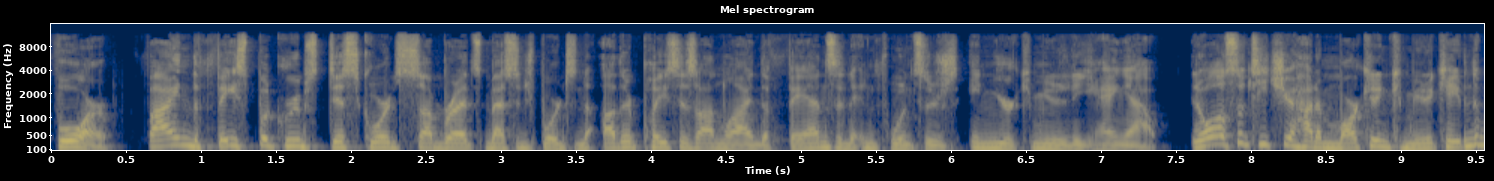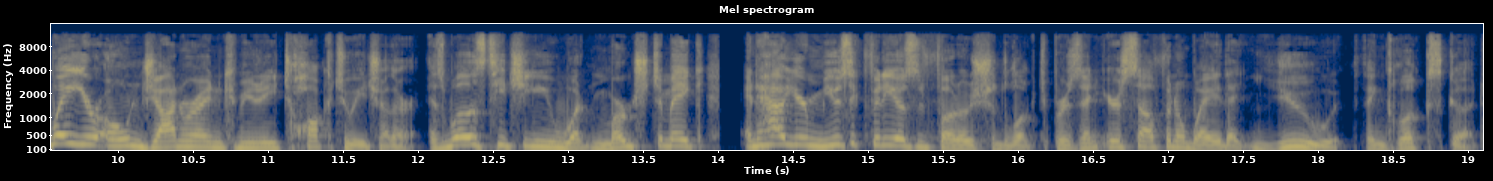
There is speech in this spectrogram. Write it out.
4. Find the Facebook groups, Discord, subreddits, message boards, and other places online the fans and influencers in your community hang out. It'll also teach you how to market and communicate in the way your own genre and community talk to each other, as well as teaching you what merch to make and how your music videos and photos should look to present yourself in a way that you think looks good.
